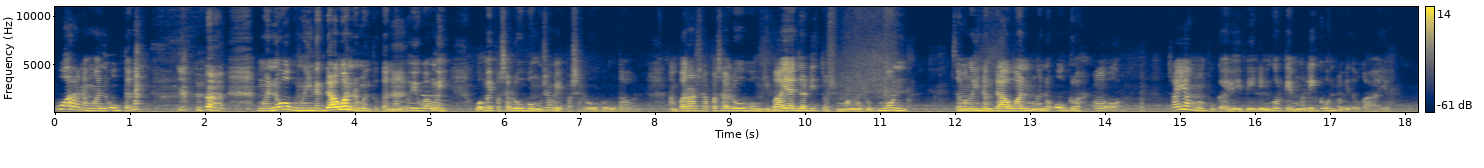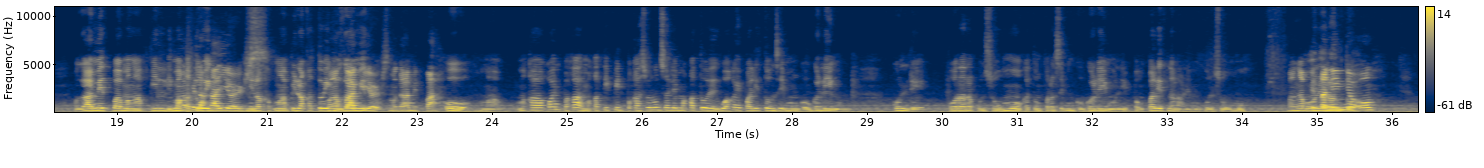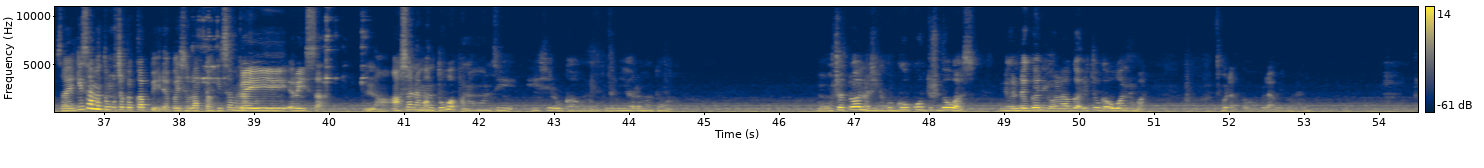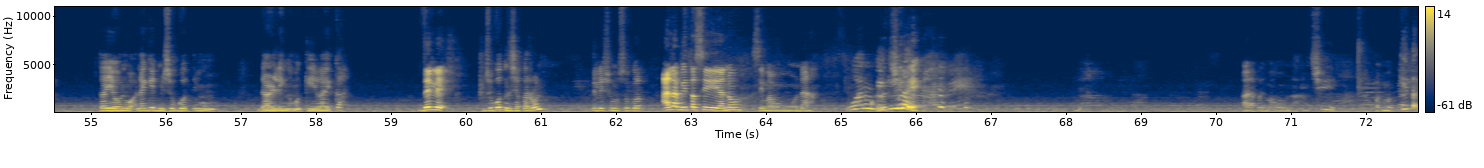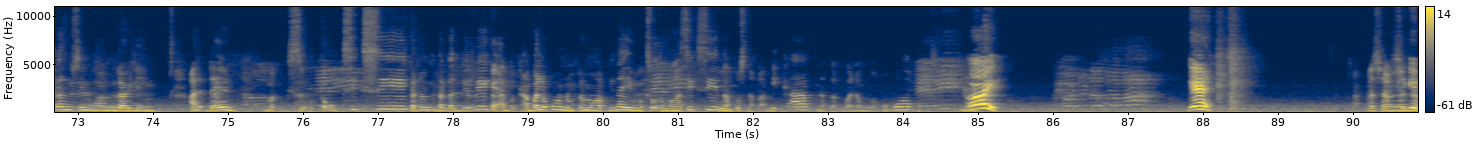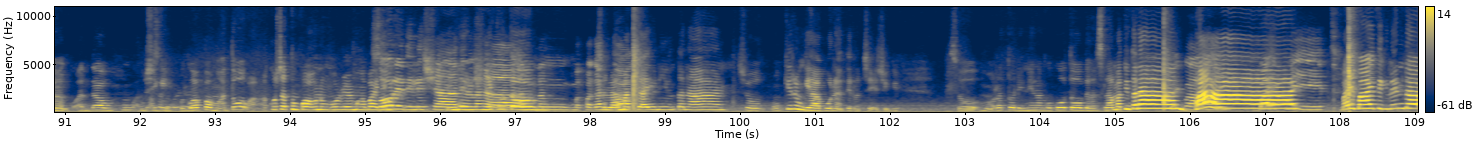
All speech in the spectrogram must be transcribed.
Kuara na mga nuog tanan. mga nuog mga hinagdawan naman to tanan. Uy, wa may wa may pasalubong siya, may pasalubong taon. Ang para sa pasalubong gibayad na dito sa mga dugmon sa mga hinagdawan, mga nuog ba. Oo. Sayang man po kayo ibilin gol kay mga ligon pa bitaw kaayo. Magamit pa mga pil, lima Mga ka pila years. Mila, mga pila ka tuig Mga 5 magamit. years, magamit pa. Oh, ma makakuan pa ka, makatipid pa ka sulod sa lima ka tuig. Wa kay paliton sa imong kaugalingon. Kundi pura ra konsumo katong para sa imong kaugalingon ipangpalit na lang imong konsumo. Mga Mao pita ninyo oh. Sa kinsa man tungod sa kakape, dapay sa lata, kinsa man Kay Risa. na asa naman tuwa pa naman si Hazel ug kaon no ganiha ra man tuwa mo sa tuwa na sige gugukod jus gawas dagan-dagan yung alaga dito gauwan ra ba Wala to, wala may ulan. dayon wa na gid misugot imong darling nga magkilay ka Dili. Misugot na siya karon Dili siya masugot. Ana bitaw si ano, si Mama muna. wa na magkikilay Ana pa si Mama muna. Chi. Pag magkita ka sa imong darling, ana dayon magsuot ka og siksi, kanang taga diri kay ab- kabalo ko nung kan mga Pinay magsuot og mga siksi Mm. tapos naka makeup, nakakuha ng mga buhok. oy ge Siya nga Sige, na mag- kuan daw. sige pagwapa mo ato ako sa tong kwaon ng order mga bay Sorry, dili siya. Dili Dili lang siya. ikutob. Ano nang magpaganda. Salamat kayo niyong tanan. So, okay ram gihapon na tirot siya. Sige. So, mura to din nila gukutob. Daghang salamat yung tanan. Bye. Bye. Bye, Pete. Bye bye, Tiglinda.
